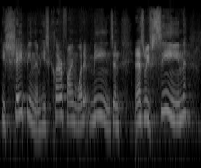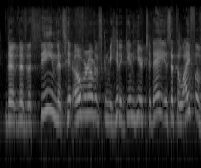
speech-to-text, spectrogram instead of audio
He's shaping them, he's clarifying what it means. And, and as we've seen, the, the, the theme that's hit over and over, that's going to be hit again here today, is that the life of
